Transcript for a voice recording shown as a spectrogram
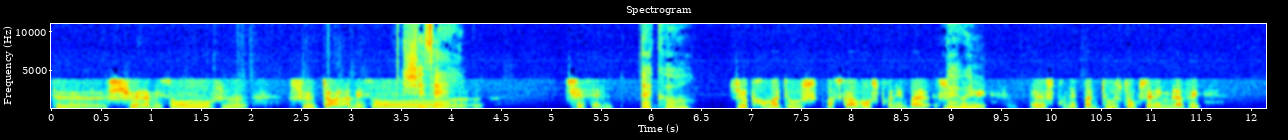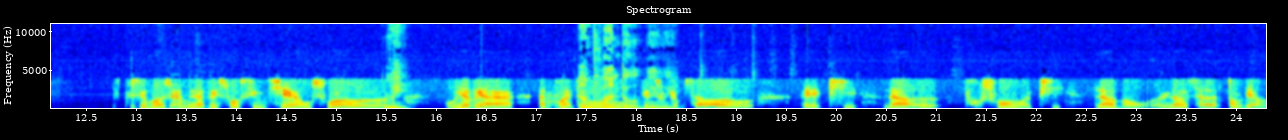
que je suis à la maison, je, je dors à la maison. Chez elle? Chez elle. D'accord. Je prends ma douche parce qu'avant je prenais je Ben prenais, euh, je prenais pas de douche donc j'allais me laver. Excusez-moi, j'allais me laver soit au cimetière ou soit euh, Oui. où il y avait un, un point d'eau, des oui, trucs oui. comme ça. euh, et puis là, franchement, et puis là, bon, là, ça tombe bien.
